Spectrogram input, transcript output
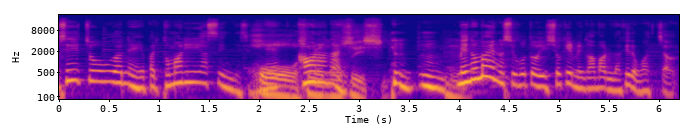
成長がねやっぱり止まりやすいんですよね。変わらない、ね。うんうん、目の前の仕事を一生懸命頑張るだけで終わっちゃう。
